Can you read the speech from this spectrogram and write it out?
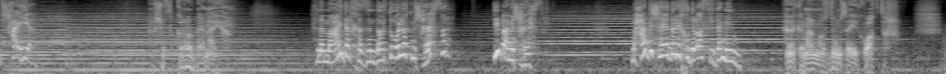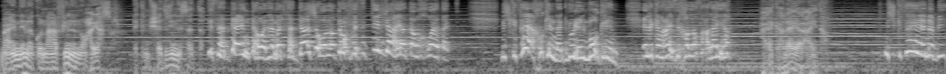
مش حقيقة. شفت القرار بعينيا لما عايدة الخزندار تقولك مش هيحصل يبقى مش هيحصل. محدش هيقدر ياخد القصر ده مني. أنا كمان مصدوم زيك وأكتر مع إننا كنا عارفين إنه هيحصل لكن مش قادرين نصدق. تصدق أنت ولا ما تصدقش ولا تروح في ستين داهية انت واخواتك مش كفاية أخوك المجنون المجرم اللي كان عايز يخلص عليا؟ حقك عليا يا عايدة. مش كفاية يا نبيل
